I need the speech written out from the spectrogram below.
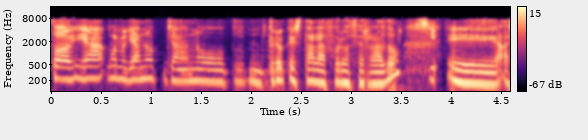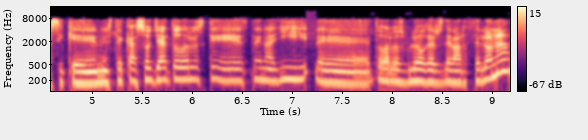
Todavía, bueno, ya no, ya no, creo que está el aforo cerrado. Eh, así que en este caso, ya todos los que estén allí, eh, todos los bloggers de Barcelona,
